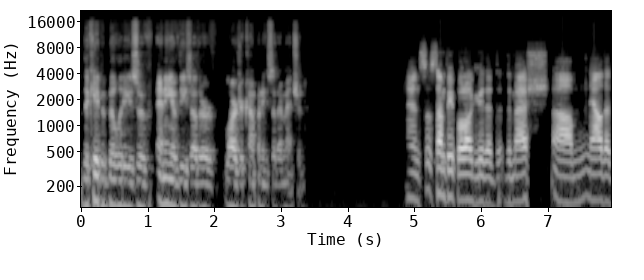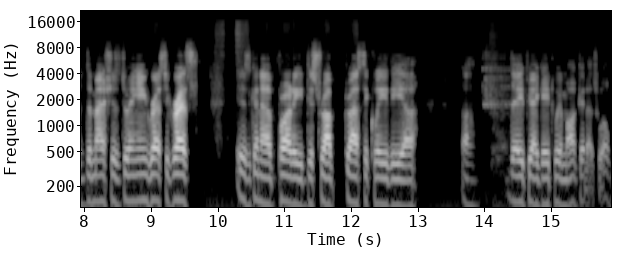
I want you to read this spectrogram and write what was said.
the capabilities of any of these other larger companies that i mentioned and so some people argue that the, the mesh, um, now that the mesh is doing ingress egress, is going to probably disrupt drastically the uh, uh, the API gateway market as well.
